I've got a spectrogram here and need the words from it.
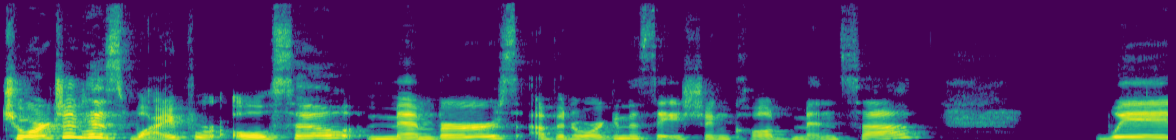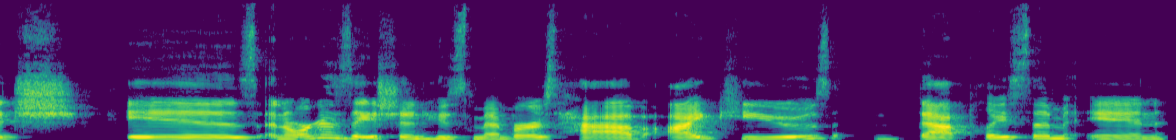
George and his wife were also members of an organization called Mensa, which is an organization whose members have IQs that place them in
